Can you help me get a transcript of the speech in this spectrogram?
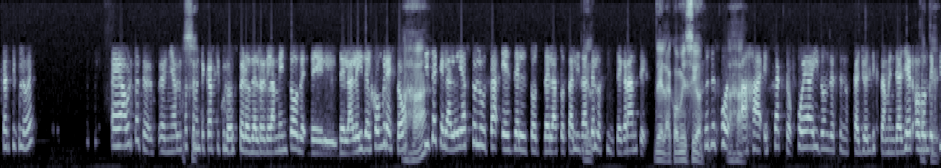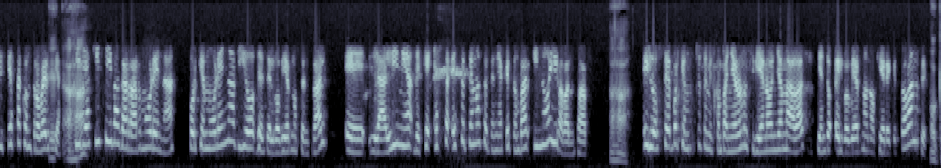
¿qué artículo es? Eh, ahorita te señalo exactamente qué artículo es, pero del reglamento de, la ley del Congreso, dice que la ley absoluta es del de la totalidad de los integrantes. De la comisión. Entonces fue, ajá. exacto, fue ahí donde se nos cayó el dictamen de ayer o donde existía esta controversia. y de aquí se iba a agarrar Morena, porque Morena dio desde el gobierno central eh, la línea de que este, este, tema se tenía que tumbar y no iba a avanzar. Ajá. Y lo sé porque muchos de mis compañeros recibieron llamadas diciendo el gobierno no quiere que esto avance. Ok,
